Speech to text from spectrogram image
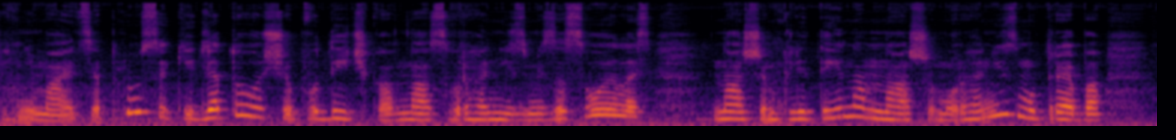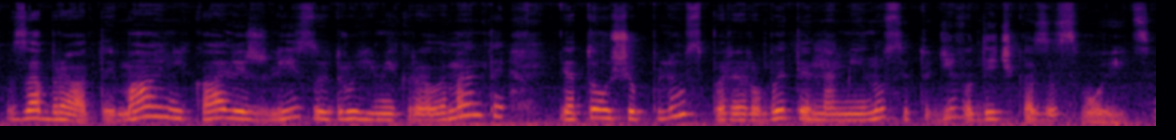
Піднімається плюсик. І для того, щоб водичка в нас в організмі засвоїлась, нашим клітинам, нашому організму треба забрати магній, калій, желізо і другі мікроелементи для того, щоб плюс переробити на мінус, і тоді водичка засвоїться.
